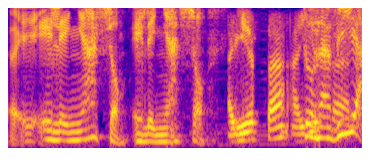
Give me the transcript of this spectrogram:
Eh, el leñazo, el leñazo. Ahí está, ahí ¿Todavía?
